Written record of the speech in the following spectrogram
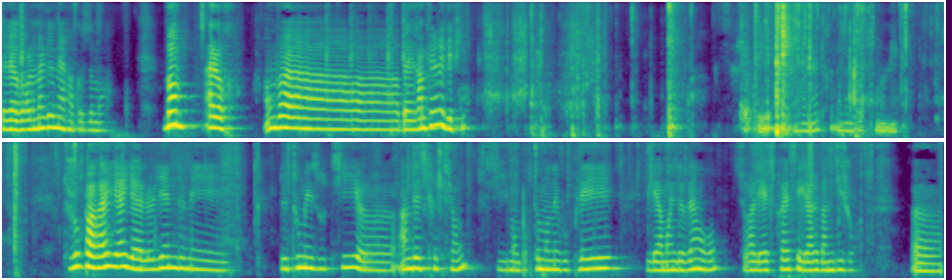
Vous allez avoir le mal de mer à cause de moi. Bon, alors, on va ben, remplir les défis. Toujours pareil, hein, il y a le lien de, mes, de tous mes outils euh, en description. Si mon porte-monnaie vous plaît, il est à moins de 20 euros sur AliExpress et il arrive en 10 jours. Euh,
